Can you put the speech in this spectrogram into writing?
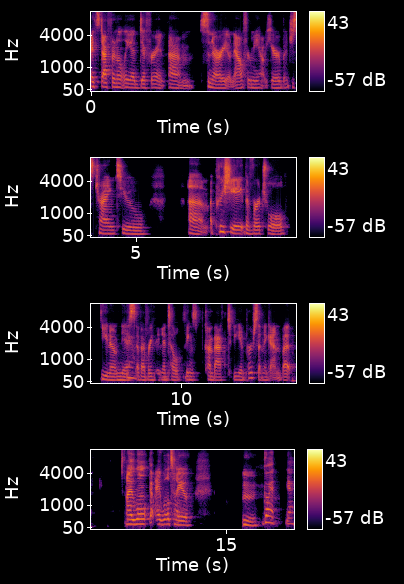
it's definitely a different um scenario now for me out here, but just trying to um appreciate the virtual, you know, ness yeah. of everything until things come back to be in person again. But I won't I will tell you mm, Go ahead. Yeah.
